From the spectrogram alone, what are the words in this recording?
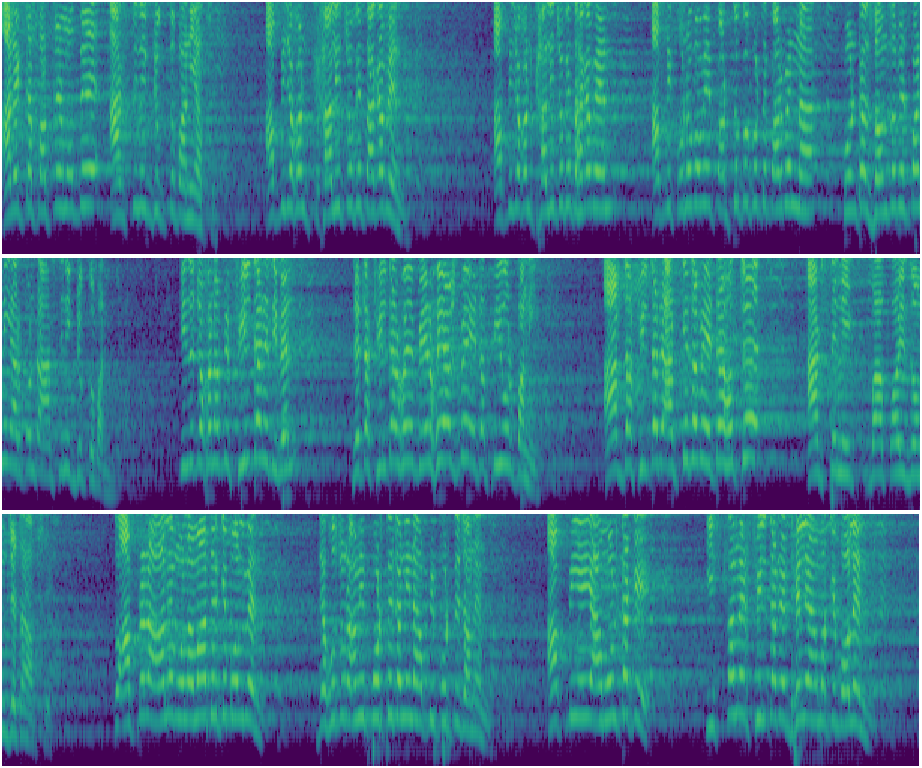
আরেকটা পাত্রের মধ্যে আর্সেনিক যুক্ত পানি আছে। আপনি যখন খালি চোখে তাকাবেন, আপনি যখন খালি চোখে তাকাবেন, আপনি কোনোভাবে পার্থক্য করতে পারবেন না। কোনটা জমজমের পানি আর কোনটা আর্সেনিক যুক্ত পানি। কিন্তু যখন আপনি ফিল্টারে দিবেন, যেটা ফিল্টার হয়ে বের হয়ে আসবে, এটা পিওর পানি। আর যা ফিল্টারে আটকে যাবে, এটা হচ্ছে আর্সেনিক বা পয়জন যেটা আছে। তো আপনারা আলেম ওলামাদেরকে বলবেন যে, হুজুর, আমি পড়তে জানি না, আপনি পড়তে জানেন। আপনি এই আমলটাকে ইসলামের ফিল্টারে ঢেলে আমাকে বলেন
